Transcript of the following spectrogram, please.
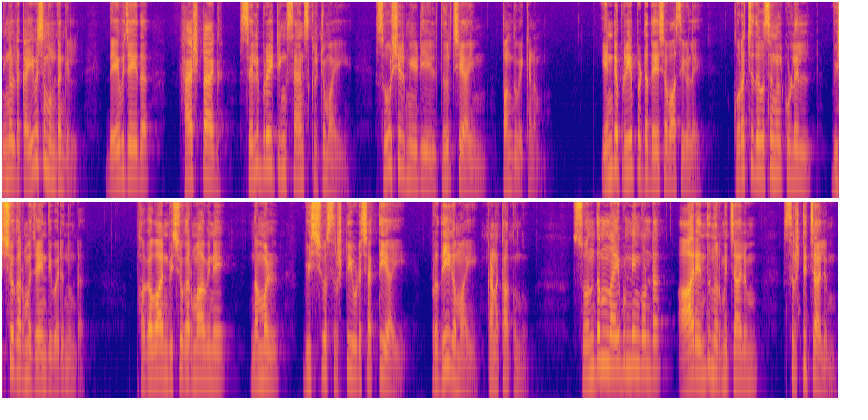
നിങ്ങളുടെ കൈവശമുണ്ടെങ്കിൽ ദയവ് ചെയ്ത് ഹാഷ്ടാഗ് സെലിബ്രേറ്റിംഗ് സാൻസ്ക്രിറ്റുമായി സോഷ്യൽ മീഡിയയിൽ തീർച്ചയായും പങ്കുവെക്കണം. എന്റെ പ്രിയപ്പെട്ട ദേശവാസികളെ കുറച്ച് ദിവസങ്ങൾക്കുള്ളിൽ വിശ്വകർമ്മ ജയന്തി വരുന്നുണ്ട്. ഭഗവാൻ വിശ്വകർമാവിനെ നമ്മൾ വിശ്വസൃഷ്ടിയുടെ ശക്തിയായി പ്രതീകമായി കണക്കാക്കുന്നു. സ്വന്തം നൈപുണ്യം കൊണ്ട് ആരെന്ത് നിർമ്മിച്ചാലും സൃഷ്ടിച്ചാലും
